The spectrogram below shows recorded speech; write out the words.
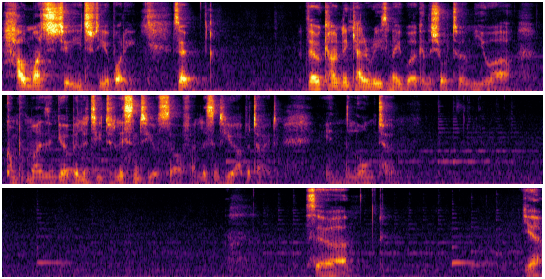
how much to eat to your body. So, though counting calories may work in the short term, you are compromising your ability to listen to yourself and listen to your appetite in the long term. So, uh, yeah,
